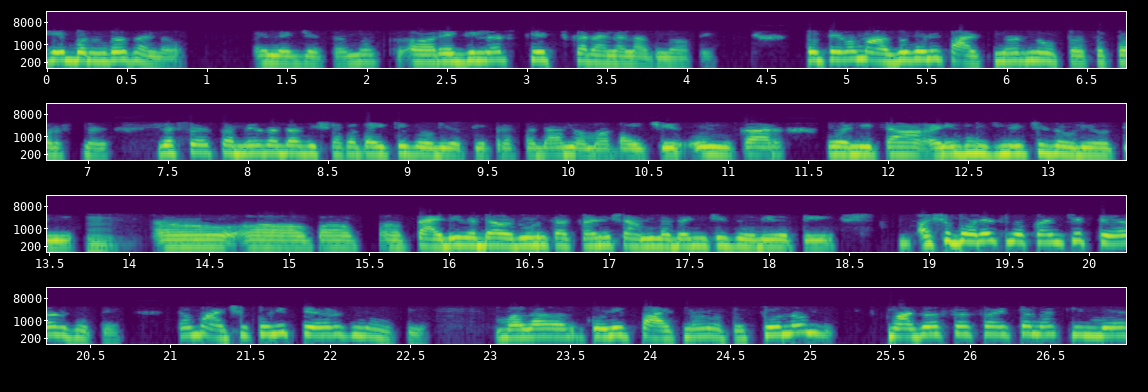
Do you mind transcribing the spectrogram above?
हे बंद झालं. एनएचचं मग रेग्युलर स्केच करायला लागलो आम्ही. तर तेव्हा माझं कोणी पार्टनर नव्हतं असं पर्सनल जसं समीर दादा विशाखाताईची जोडी होती प्रसादा नमाताईची ओंकार वनिता आणि भजनीची जोडी होती. पॅडी दादा अरुण काका आणि श्यामदादांची जोडी होती. असे बरेच लोकांचे पेअर्स होते. तर माझी कोणी पेअर्स नव्हती. मला कोणी पार्टनर नव्हतं. सो ना माझं असं असायचं ना की मग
